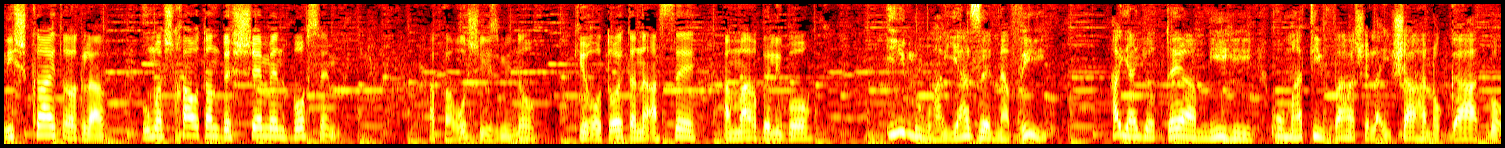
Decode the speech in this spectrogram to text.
נשקה את רגליו, ומשכה אותן בשמן בושם. הפרוש שהזמינו, כראותו את הנעשה, אמר בלבו, אילו היה זה נביא, היה יודע מי היא ומה טיבה של האישה הנוגעת בו,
